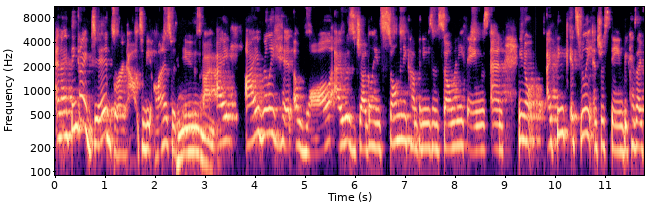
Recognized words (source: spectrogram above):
And I think I did burn out, to be honest with you. I, I really hit a wall. I was juggling so many companies and so many things. And, you know, I think it's really interesting because I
